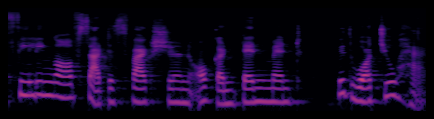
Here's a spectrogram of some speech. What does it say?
feeling of satisfaction or contentment with what you have.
